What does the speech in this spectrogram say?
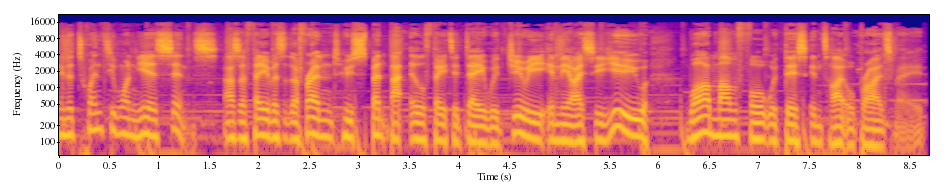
in the 21 years since, as a favour to the friend who spent that ill fated day with Dewey in the ICU while mum fought with this entitled bridesmaid.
